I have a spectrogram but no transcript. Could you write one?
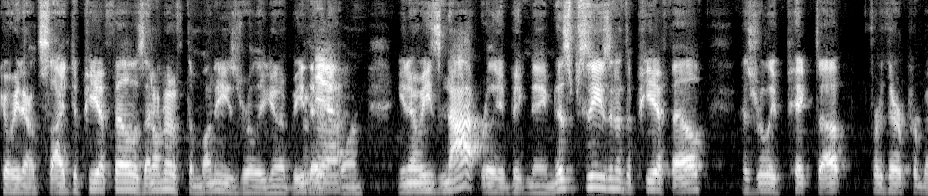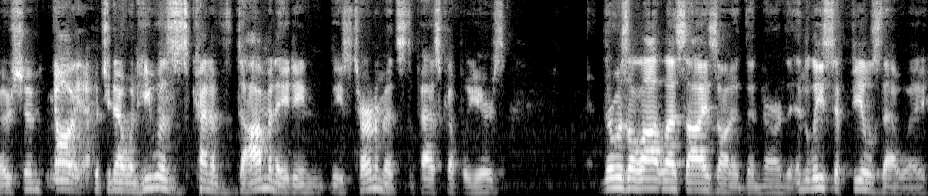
going outside to PFL is I don't know if the money is really going to be there yeah. for him. You know, he's not really a big name. This season of the PFL has really picked up for their promotion. Oh yeah. But you know, when he was kind of dominating these tournaments the past couple years, there was a lot less eyes on it than there are. At least it feels that way.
